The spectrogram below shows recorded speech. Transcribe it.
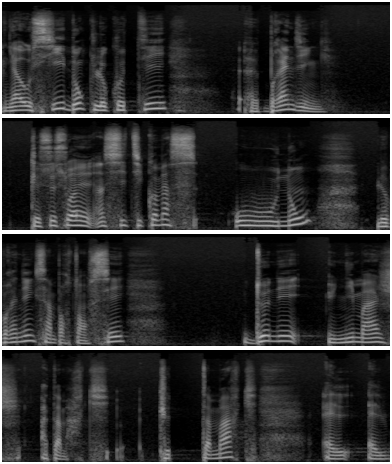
Il y a aussi donc le côté euh, branding que ce soit un site e-commerce ou non, le branding, c'est important. C'est donner une image à ta marque. Que ta marque, elle, elle,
